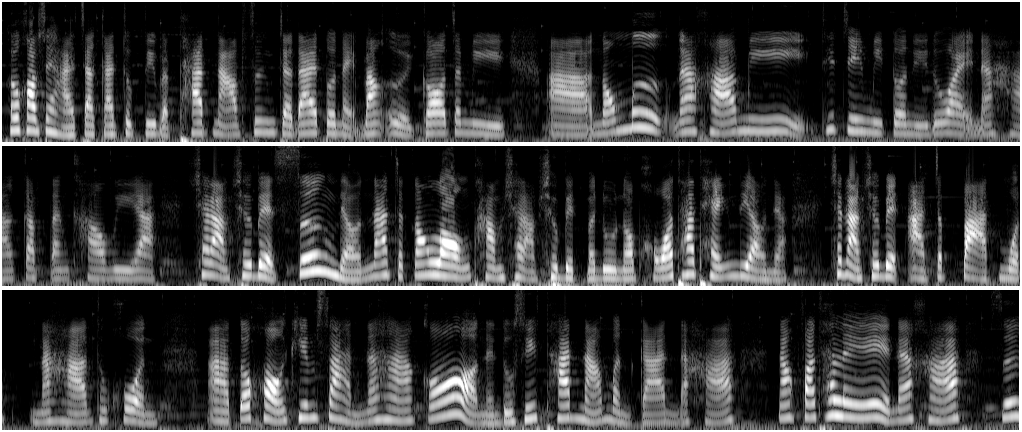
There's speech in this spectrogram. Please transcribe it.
เพิ่มความเสียหายจากการโจมตีแบบธาตุน้ำซึ่งจะได้ตัวไหนบ้างเอ่ยก็จะมีอ่าน้องหมึกนะคะมีที่จริงมีตัวนี้ด้วยนะคะ กับตันคาเวียฉลามเชอร์เบตซึ่งเดี๋ยวน่าจะต้องลองทำฉลามเชอร์เบตมาดูเนาะเพราะว่าถ้าแท้งเดียวเนี่ยฉลามเชอร์เบตอาจจะปาดหมดนะคะ ทุกคนอ่าตัวของคิมสันนะคะ ก็ไหนดูซิธาตุน้ำเหมือนกันนะคะนางฟ้าทะเลนะคะ ซึ่ง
